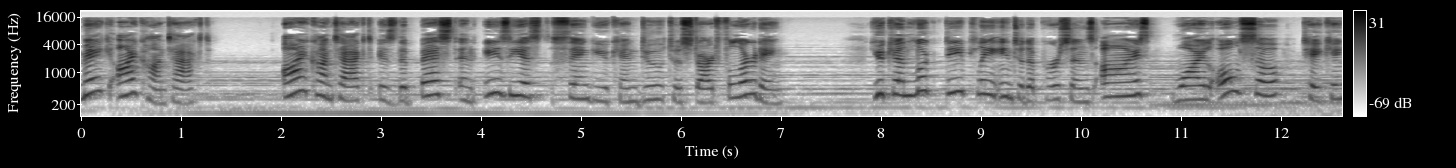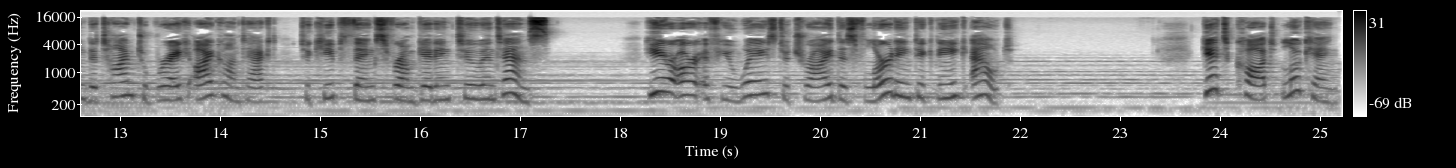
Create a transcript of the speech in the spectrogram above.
Make eye contact. Eye contact is the best and easiest thing you can do to start flirting. You can look deeply into the person's eyes while also taking the time to break eye contact to keep things from getting too intense. Here are a few ways to try this flirting technique out. Get caught looking.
